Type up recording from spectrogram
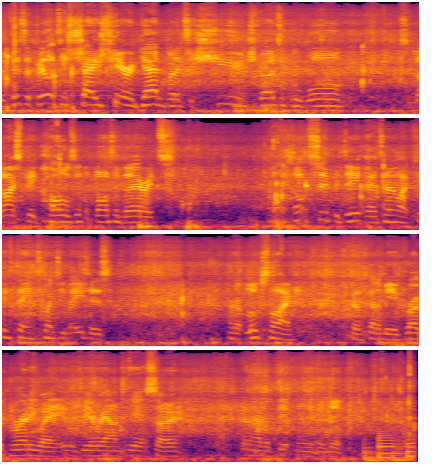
The visibility's changed here again, but it's a huge vertical wall. Some nice big holes at the bottom there. It's not super deep, it's only like 15, 20 meters. And it looks like there's gonna be a groper anyway, it would be around here, so gonna have a bit more of a look.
